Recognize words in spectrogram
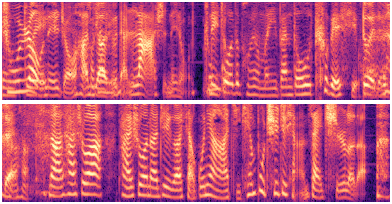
猪肉那种哈，比较有点辣，是那种。中国的朋友们一般都特别喜欢。对对对。那他说，他还说呢，这个小姑娘啊，几天不吃就想再吃了的，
